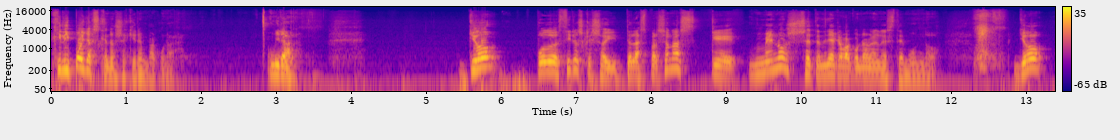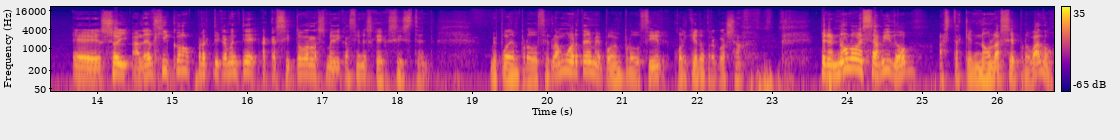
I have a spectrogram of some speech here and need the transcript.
gilipollas que no se quieren vacunar. Mirar, yo puedo deciros que soy de las personas que menos se tendría que vacunar en este mundo. Yo eh, soy alérgico prácticamente a casi todas las medicaciones que existen. Me pueden producir la muerte, me pueden producir cualquier otra cosa. Pero no lo he sabido hasta que no las he probado.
